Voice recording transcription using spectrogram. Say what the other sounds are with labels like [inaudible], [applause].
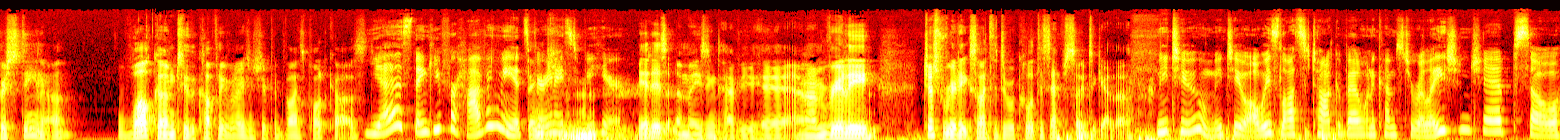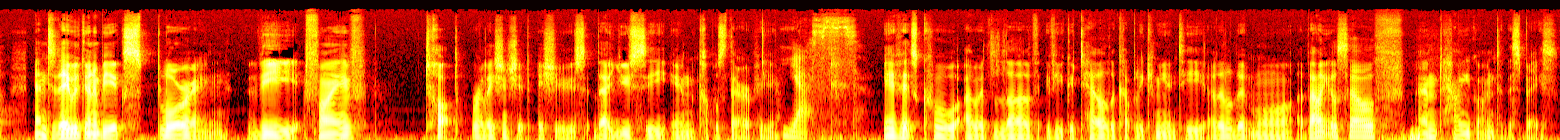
Kristina, welcome to the Couply Relationship Advice Podcast. Yes, thank you for having me. It's Thank very you. nice to be here. It is amazing to have you here, and I'm really, just really excited to record this episode together. Me too. Me too. Always lots to talk about when it comes to relationships. So, And today we're going to be exploring the five top relationship issues that you see in couples therapy. yes. If it's cool, I would love if you could tell the Couply community a little bit more about yourself and how you got into this space.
